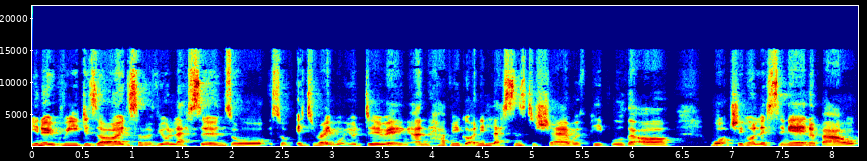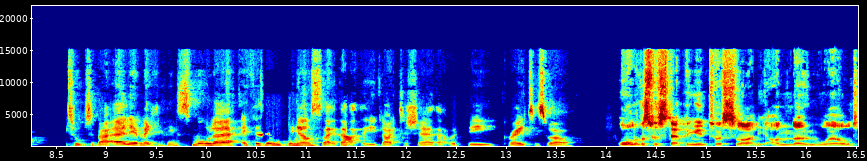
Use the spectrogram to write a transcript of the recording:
you know redesign some of your lessons or sort of iterate what you're doing? And have you got any lessons to share with people that are watching or listening in about talked about earlier making things smaller? If there's anything else like that that you'd like to share that would be great as well. All of us are stepping into a slightly unknown world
